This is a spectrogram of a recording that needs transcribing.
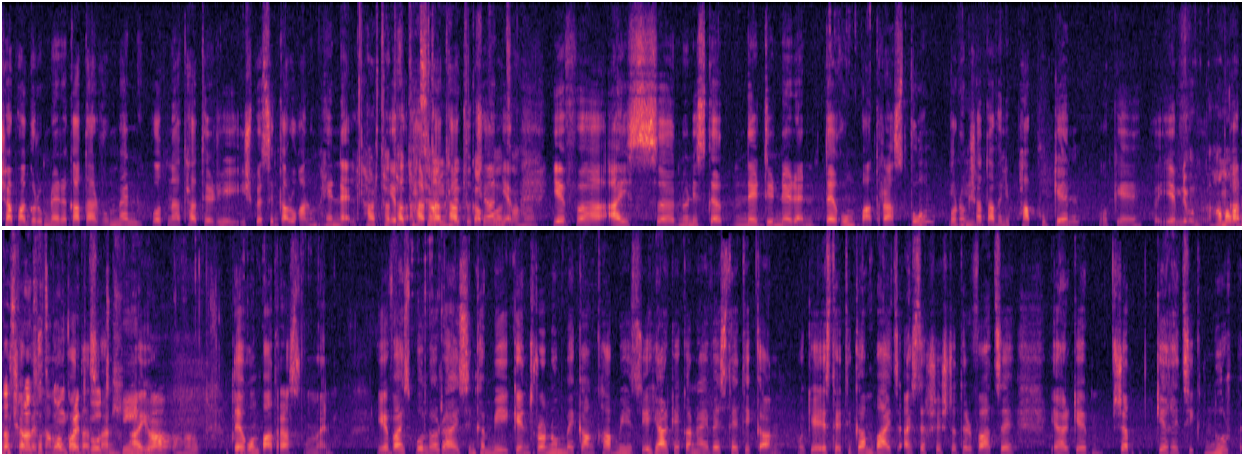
չափագրումները կատարվում են ոտնաթաթերի, ինչպես են կարողանում հենել հարթաթաթության եւ եւ այս նույնիսկ ներդիրներ են տեղում պատրաստվում, որոնք շատ ավելի փափուկ են, օքեյ, եւ համապատասխանած կոնկրետ ոդքի, հա, տեղում պատրաստվում են։ Եվ այս բոլորը, այսինքն մի կենտրոնում մեկ անգամից իհարկե կա նաև էսթետիկան, օքեյ, էսթետիկան, բայց այստեղ շեշտը դրված է իհարկե շատ գեղեցիկ նուրբ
